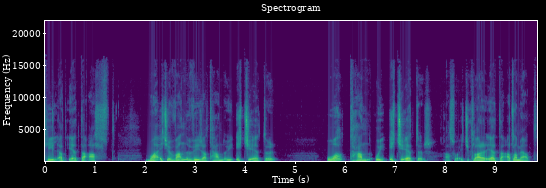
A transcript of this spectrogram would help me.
til at eta alt, må ikkje vannvira tann ui ikkje etur, og tann ui ikkje etur, altså ikkje klarar eta atla mat,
